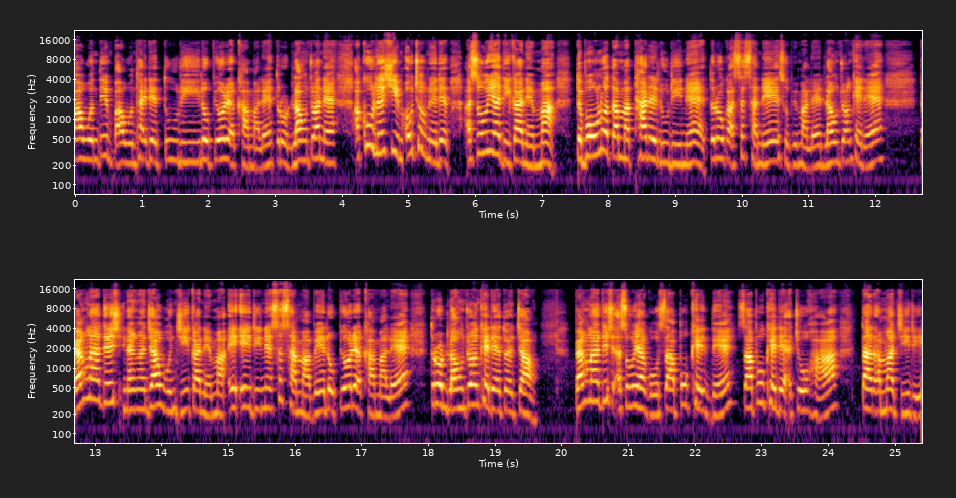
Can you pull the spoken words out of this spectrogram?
ပါဝင်တဲ့ပါဝင်ထိုက်တဲ့သူတွေလို့ပြောတဲ့အခါမှာလဲသူတို့လောင်ကျွမ်းတယ်အခုလက်ရှိအုပ်ချုပ်နေတဲ့အစိုးရဒီကနေမှတပုံလို့တတ်မှတ်ထားတဲ့လူတွေနဲ့သူတို့ကဆက်ဆံနေဆိုပြီးမှလဲလောင်ကျွမ်းခဲ့တယ် ဘင်္ဂလားဒေ့ရှ်နိုင်ငံခြားဝန်ကြီးကနေမှ AAD နဲ့ဆက်ဆံမှာပဲလို့ပြောတဲ့အခါမှာလဲသူတို့လောင်ကျွမ်းခဲ့တဲ့အတွက်ကြောင့်ဘင်္ဂလားဒေ့ရှ်အစိုးရကိုစာပို့ခဲ့တဲ့စာပို့ခဲ့တဲ့အကျိုးဟာတာအမတ်ကြီးတွေ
